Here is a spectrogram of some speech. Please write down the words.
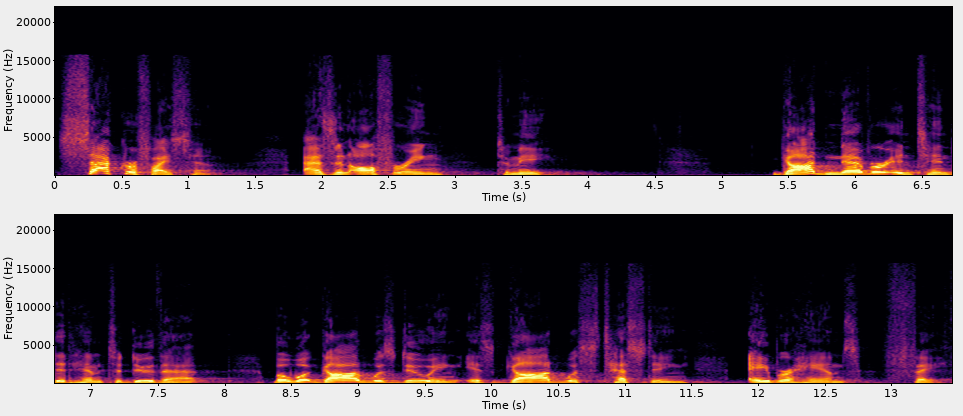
Sacrifice him as an offering to me. God never intended him to do that, but what God was doing is God was testing Abraham's faith.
